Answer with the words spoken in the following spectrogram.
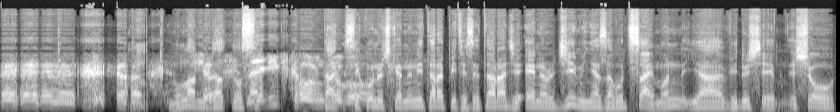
Ну ладно, да, с- Найдите кого-нибудь Так, другого. секундочку, ну не торопитесь, это радио Energy, меня зовут Саймон, я ведущий шоу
